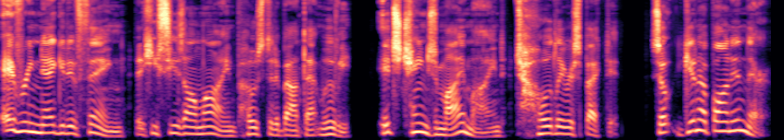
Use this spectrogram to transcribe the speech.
every negative thing that he sees online posted about that movie. It's changed my mind. Totally respect it. So get up on in there.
